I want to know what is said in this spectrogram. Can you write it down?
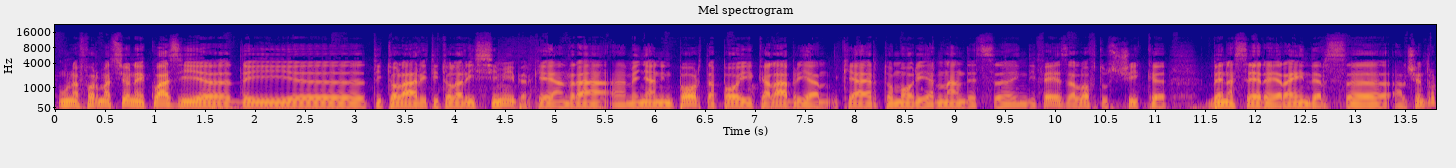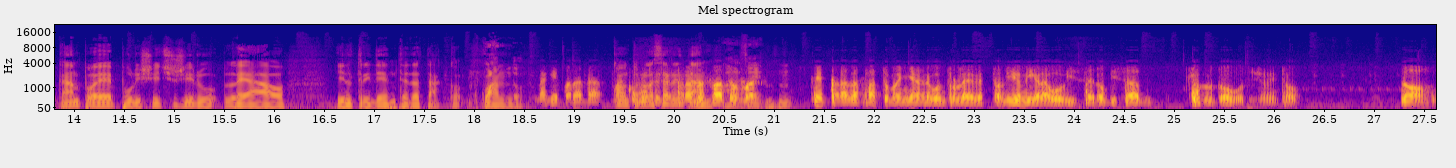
una formazione quasi eh, dei eh, titolari, titolarissimi, perché andrà eh, Megnan in porta, poi Calabria, Chiaer, Tomori, Hernandez eh, in difesa, Loftus Cic, Benasser e Reinders eh, al centrocampo e Pulisic, Giroud, Leao, il tridente d'attacco. Quando? Ma che parata, ma Contro la che parata ha Salernitana. fatto, Ah, ma- sì. Mhm. che parata ha fatto Magnano contro l'Everton? Io mica l'avevo vista, l'ho vista il giorno dopo, due giorni dopo. No,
